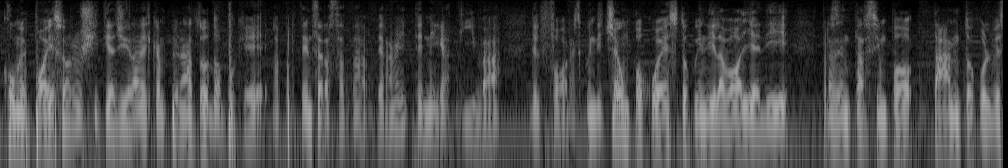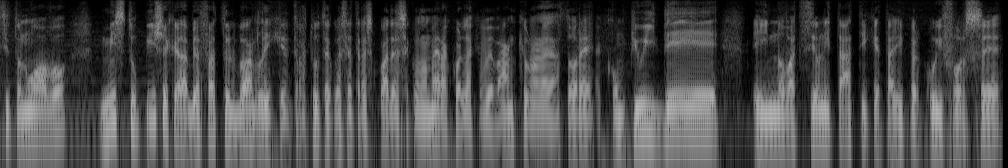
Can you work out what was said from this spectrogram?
come poi sono riusciti a girare il campionato dopo che la partenza era stata veramente negativa del Forest. Quindi c'è un po' questo, quindi la voglia di presentarsi un po' tanto col vestito nuovo. Mi stupisce che l'abbia fatto il Burnley, che tra tutte queste tre squadre, secondo me, era quella che aveva anche un allenatore con più idee e innovazioni tattiche, tali per cui forse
